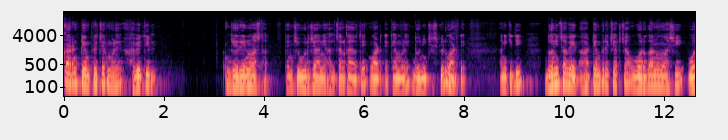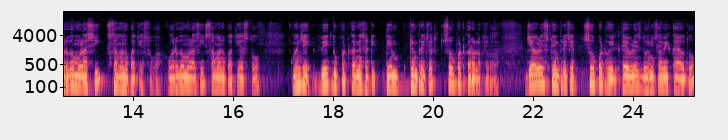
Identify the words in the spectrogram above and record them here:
कारण टेम्परेचरमुळे हवेतील जे रेणू असतात त्यांची ऊर्जा आणि हालचाल काय होते? वाढते. त्यामुळे ध्वनीची स्पीड वाढते. आणि किती? ध्वनीचा वेग हा टेम्परेचरच्या वर्गानुमाशी वर्गमुळाशी समानुपाती असतो का वर्गमुळाशी समानुपाती असतो. म्हणजे वेग दुप्पट करण्यासाठी टेम टेम्परेचर चौपट करावं लागते बघा. ज्यावेळेस टेम्परेचर चौपट होईल त्यावेळेस धोनीचा वेग काय होतो?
